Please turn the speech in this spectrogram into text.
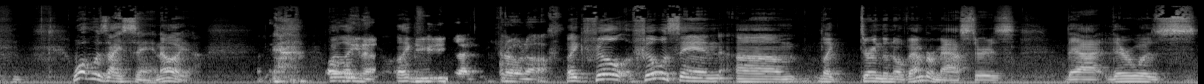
what was I saying? Oh yeah. but like, you like you, you got thrown off. like Phil Phil was saying um, like during the November Masters that there was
